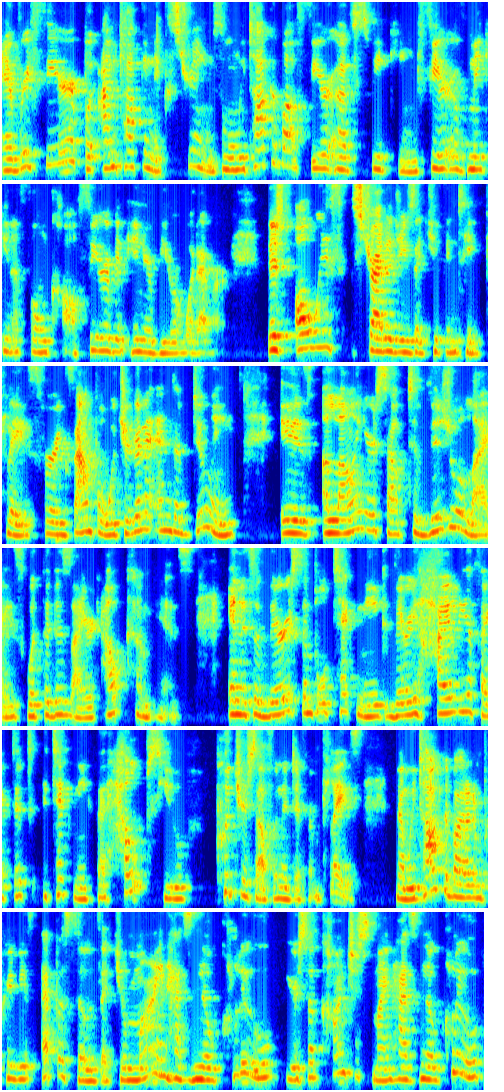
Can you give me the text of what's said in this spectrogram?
every fear, but I'm talking extreme. So when we talk about fear of speaking, fear of making a phone call, fear of an interview or whatever, there's always strategies that you can take place. For example, what you're going to end up doing is allowing yourself to visualize what the desired outcome is. And it's a very simple technique, very highly effective technique that helps you put yourself in a different place. Now, we talked about it in previous episodes that your mind has no clue, your subconscious mind has no clue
